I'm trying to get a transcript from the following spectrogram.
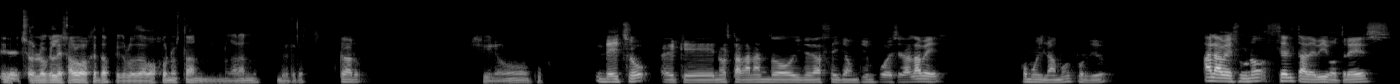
Y de hecho es lo que le salva al Getafe, que los de abajo no están ganando de tres. Claro. Si no, puf. De hecho, el que no está ganando hoy desde hace ya un tiempo es el Alavés. Como hilamos, por Dios. Alavés 1, Celta de Vigo 3.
